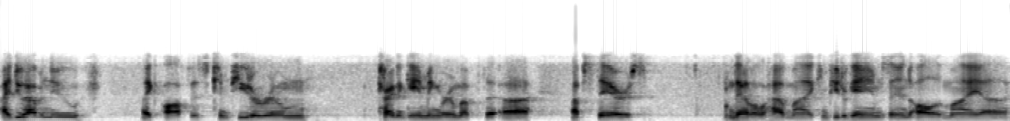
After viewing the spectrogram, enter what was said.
I do have a new like office computer room, kind of gaming room up the uh, upstairs that'll have my computer games and all of my uh,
